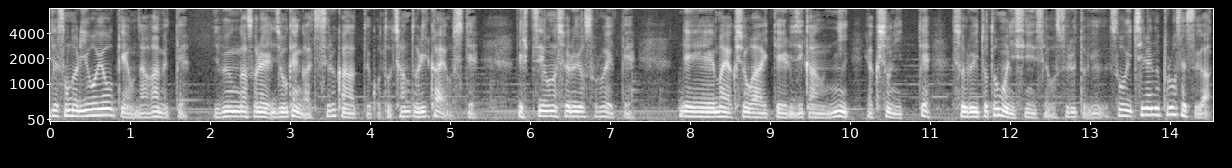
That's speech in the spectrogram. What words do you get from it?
でその利用要件を眺めて自分がそれ条件が合致するかなっていうことをちゃんと理解をしてで必要な書類を揃えてで、まあ、役所が空いている時間に役所に行って書類とともに申請をするというそういう一連のプロセスが、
